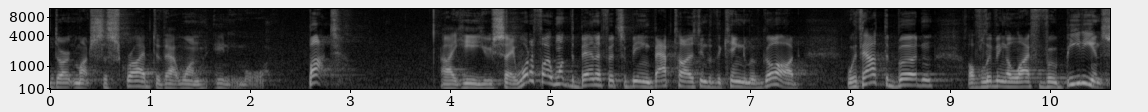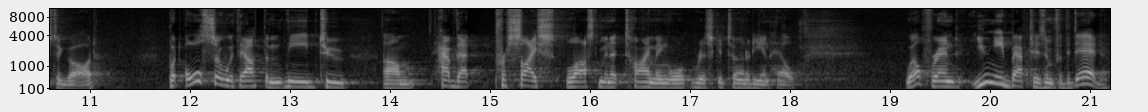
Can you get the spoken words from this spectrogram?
don't much subscribe to that one anymore. But I hear you say, what if I want the benefits of being baptized into the kingdom of God without the burden of living a life of obedience to God, but also without the need to um, have that precise last minute timing or risk eternity in hell? Well, friend, you need baptism for the dead.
